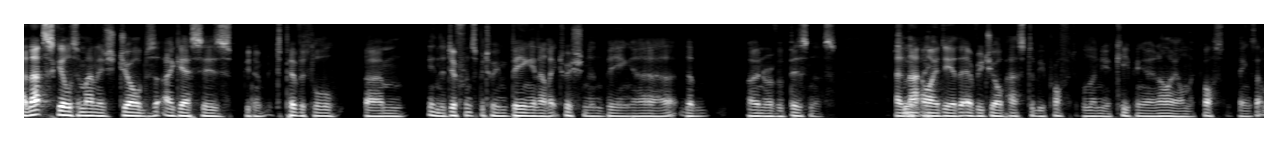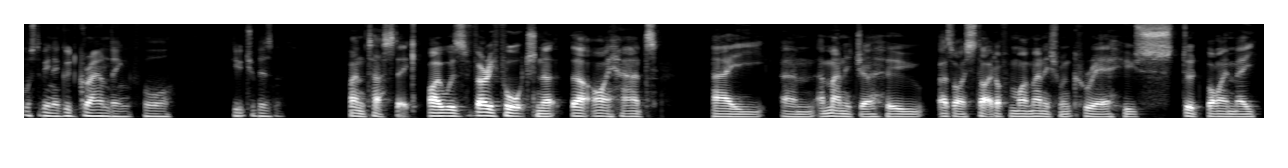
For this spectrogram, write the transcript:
And that skill to manage jobs, I guess, is you know it's pivotal um, in the difference between being an electrician and being uh, the owner of a business. And that idea that every job has to be profitable and you're keeping an eye on the cost and things that must have been a good grounding for future business. fantastic. I was very fortunate that I had a um, a manager who, as I started off in my management career, who stood by me.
